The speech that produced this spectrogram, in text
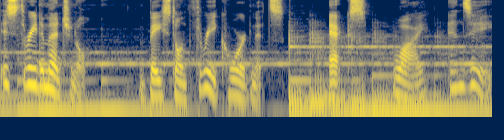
is three-dimensional, based on three coordinates, x, y, and z.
